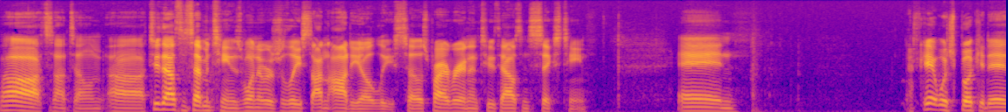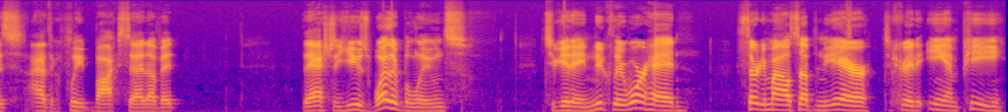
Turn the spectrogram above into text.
Oh, it's not telling. Uh, 2017 is when it was released on audio, at least. So it was probably written in 2016. And I forget which book it is. I have the complete box set of it. They actually use weather balloons to get a nuclear warhead 30 miles up in the air to create an EMP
